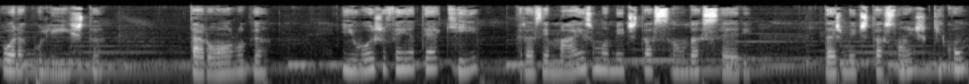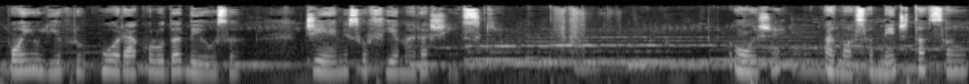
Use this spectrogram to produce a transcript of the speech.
oraculista, taróloga, e hoje venho até aqui trazer mais uma meditação da série das meditações que compõem o livro O Oráculo da Deusa, de M. Sofia Marachinsky. Hoje, a nossa meditação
